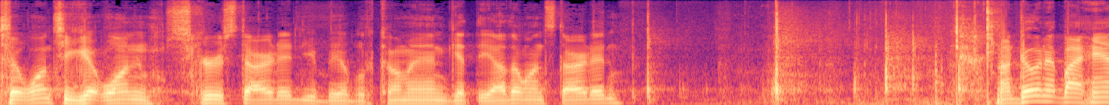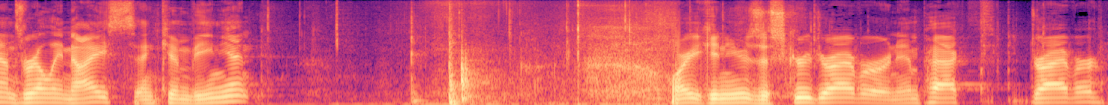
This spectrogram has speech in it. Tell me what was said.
So once you get one screw started, you'll be able to come in, get the other one started. Now doing it by hand's really nice and convenient. Or you can use a screwdriver or an impact driver.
